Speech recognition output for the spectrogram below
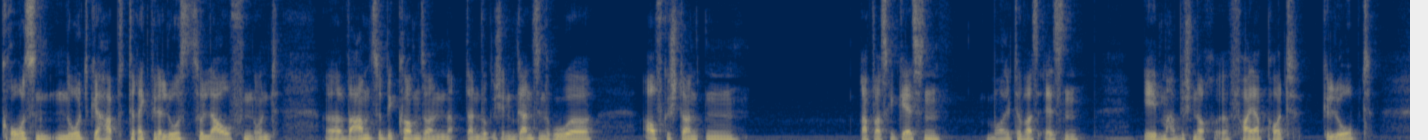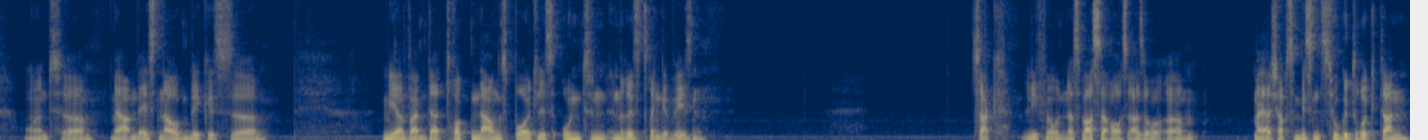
großen Not gehabt, direkt wieder loszulaufen und äh, warm zu bekommen, sondern dann wirklich in ganz in Ruhe aufgestanden, hab was gegessen, wollte was essen. Eben habe ich noch äh, Firepot gelobt und äh, ja, im nächsten Augenblick ist äh, mir beim der Trockennahrungsbeutel ist unten ein Riss drin gewesen zack, lief mir unten das Wasser raus. Also, ähm, naja, ich habe es ein bisschen zugedrückt dann,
